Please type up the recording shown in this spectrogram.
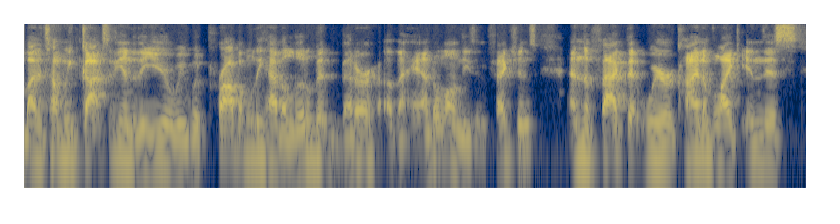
by the time we got to the end of the year, we would probably have a little bit better of a handle on these infections. And the fact that we're kind of like in this,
